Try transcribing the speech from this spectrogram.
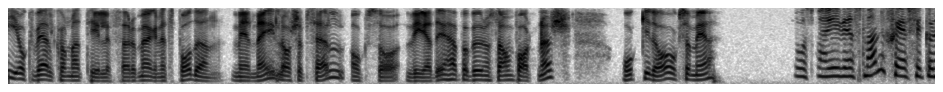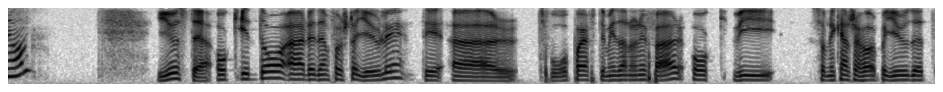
Hej och välkomna till Förmögenhetspodden med mig Lars Epsell, också VD här på Burenstam Partners. Och idag också med Rosmarie Westman, chefsekonom. Just det, och idag är det den första juli. Det är två på eftermiddagen ungefär och vi som ni kanske hör på ljudet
